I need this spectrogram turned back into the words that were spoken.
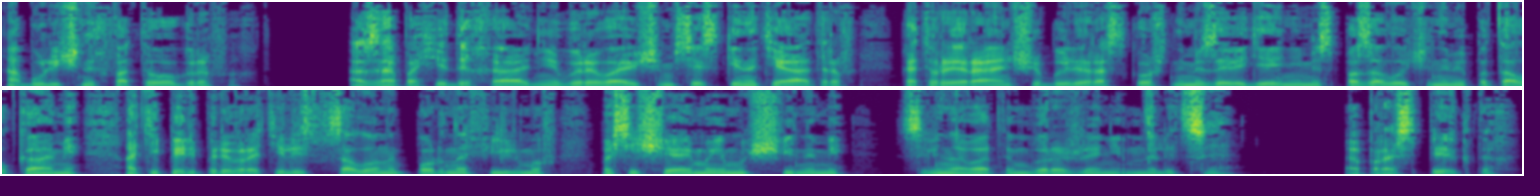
об уличных фотографах, о запахе дыхания, вырывающемся из кинотеатров, которые раньше были роскошными заведениями с позолоченными потолками, а теперь превратились в салоны порнофильмов, посещаемые мужчинами с виноватым выражением на лице о проспектах,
